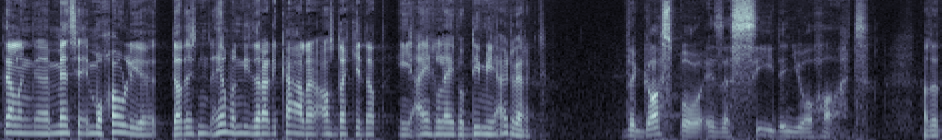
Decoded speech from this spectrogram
telling eh, mensen in Mongolië, dat is helemaal niet radicaler als dat je dat in je eigen leven op die manier uitwerkt. The gospel is a seed in your heart. Want het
